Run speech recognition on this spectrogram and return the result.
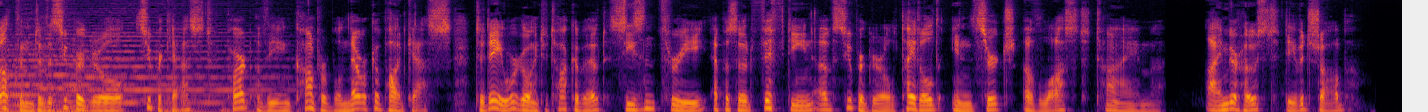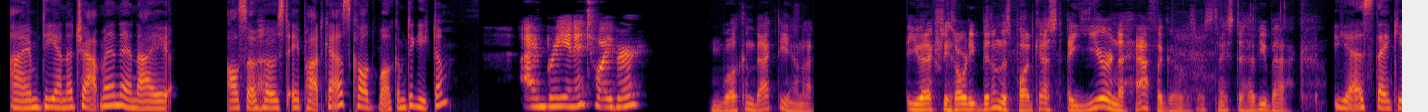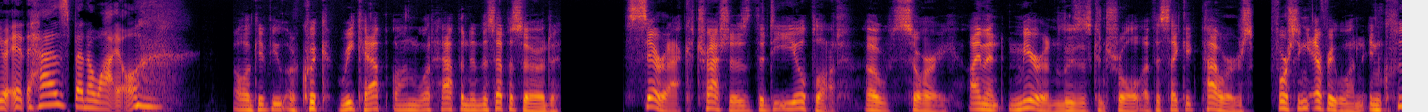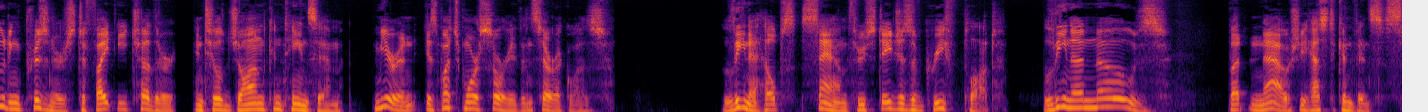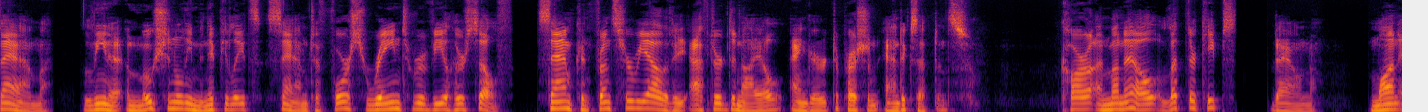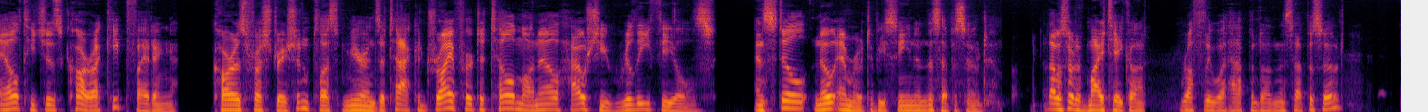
Welcome to the Supergirl Supercast, part of the incomparable network of podcasts. Today we're going to talk about Season 3, Episode 15 of Supergirl, titled In Search of Lost Time. I'm your host, David Schaub. I'm Deanna Chapman, and I also host a podcast called Welcome to Geekdom. I'm Brianna Taeuber. Welcome back, Deanna. You actually had already been on this podcast a year and a half ago, so it's nice to have you back. Yes, thank you. It has been a while. I'll give you a quick recap on what happened in this episode. Sarek trashes the DEO plot. Oh, sorry. I meant M'yrnn loses control of his psychic powers, forcing everyone, including prisoners, to fight each other until John contains him. M'yrnn is much more sorry than Sarek was. Lena helps Sam through stages of grief plot. Lena knows! But now she has to convince Sam. Lena emotionally manipulates Sam to force Reign to reveal herself. Sam confronts her reality after denial, anger, depression, and acceptance. Kara and Mon-El let their capes down. Mon-El teaches Kara cape fighting. Kara's frustration plus M'yrnn's attack drive her to tell Mon-El how she really feels. And still, no Imra to be seen in this episode. That was sort of my take on roughly what happened on this episode.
